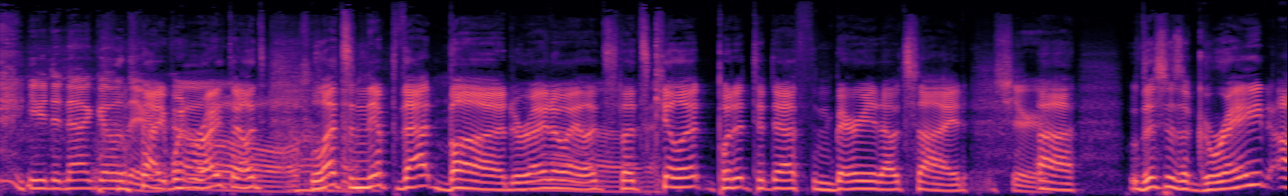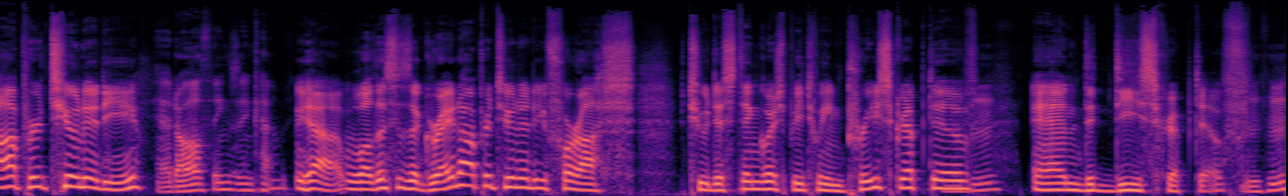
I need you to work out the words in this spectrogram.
you did not go there. I went oh. right there. Let's, let's nip that bud right away. Let's let's kill it, put it to death, and bury it outside. Sure. Uh, this is a great opportunity. Had all things in common. Yeah. Well, this is a great opportunity for us to distinguish between prescriptive mm-hmm. and descriptive. Mm-hmm.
